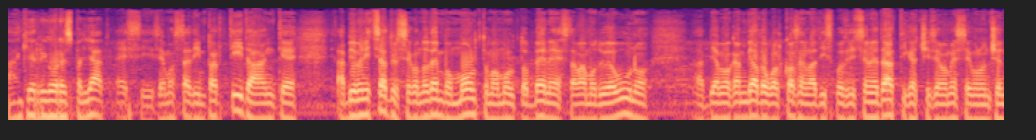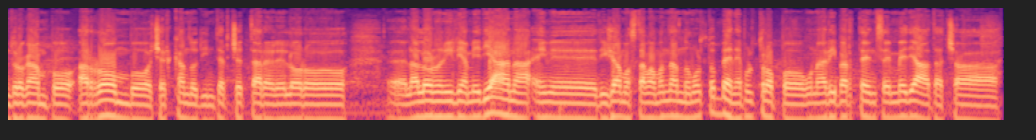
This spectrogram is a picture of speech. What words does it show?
anche il rigore sbagliato. Eh sì, siamo stati in partita, anche, abbiamo iniziato il secondo tempo molto ma molto bene, stavamo 2-1, abbiamo cambiato qualcosa nella disposizione tattica, ci siamo messi con un centrocampo a rombo cercando di intercettare loro, eh, la loro linea mediana e eh, diciamo, stavamo andando molto bene, purtroppo una ripartenza immediata ci ha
